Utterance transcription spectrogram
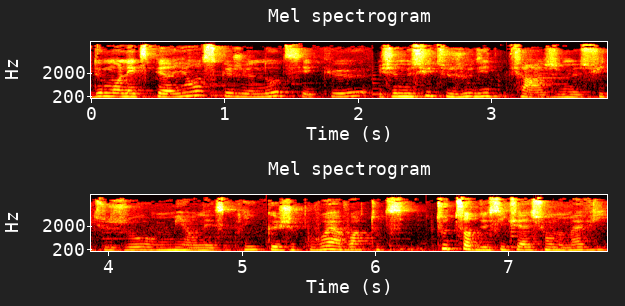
De mon expérience, ce que je note, c'est que je me suis toujours dit, enfin, je me suis toujours mis en esprit que je pourrais avoir toutes toutes sortes de situations dans ma vie.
